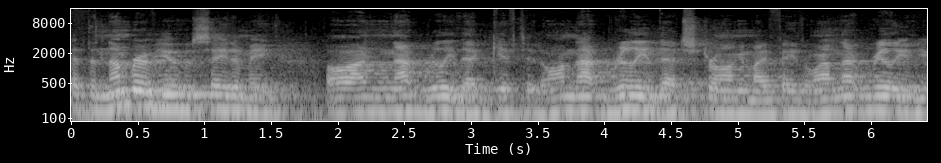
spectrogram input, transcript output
at the number of you who say to me, Oh, I'm not really that gifted, or I'm not really that strong in my faith, or I'm not really. And, you,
